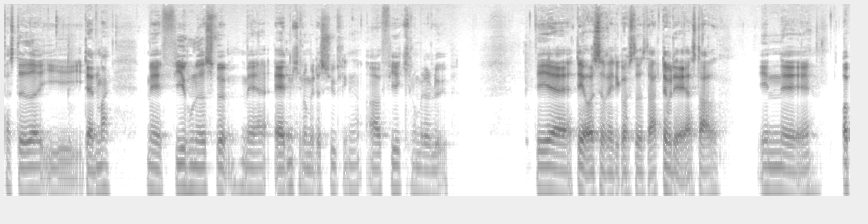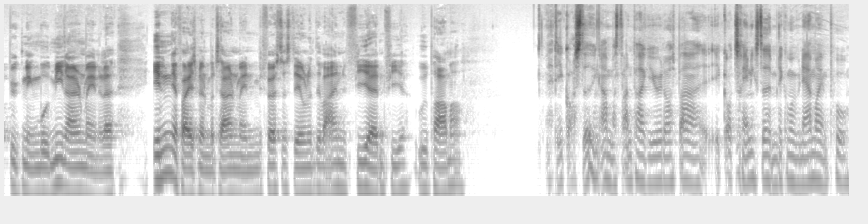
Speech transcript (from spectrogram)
par steder i, i Danmark, med 400 svøm, med 18 km cykling og 4 km løb. Det er, det er også et rigtig godt sted at starte. Det var der, jeg startede. En øh, opbygning mod min Ironman, eller inden jeg faktisk meldte mig til Ironman, mit første stævne, det var en 4-18-4 ude på Amager. Ja, det er et godt sted, ikke? Amager Strandpark i øvrigt er også bare et godt træningssted, men det kommer vi nærmere ind på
